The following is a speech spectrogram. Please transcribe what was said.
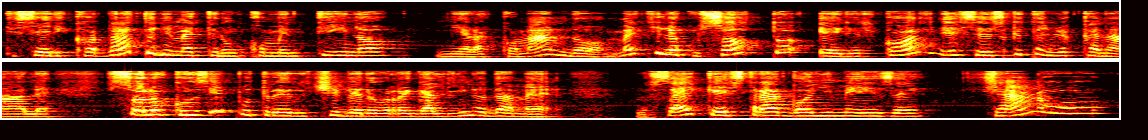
Ti sei ricordato di mettere un commentino? Mi raccomando, mettilo qui sotto e ricorda di essere iscritto al mio canale, solo così potrai ricevere un regalino da me. Lo sai che estraggo ogni mese? Ciao!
